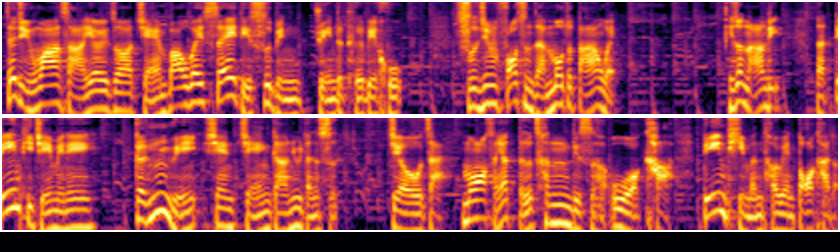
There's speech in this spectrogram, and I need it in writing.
最近网上有一个强暴未遂的视频传得特别火，事情发生在某个单位，一个男的在电梯前面呢，公然想强奸女同事。就在马上要得逞的时候，我靠！电梯门突然打开了，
